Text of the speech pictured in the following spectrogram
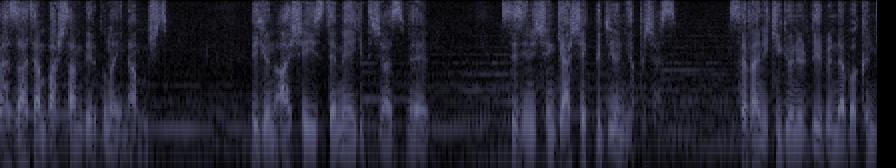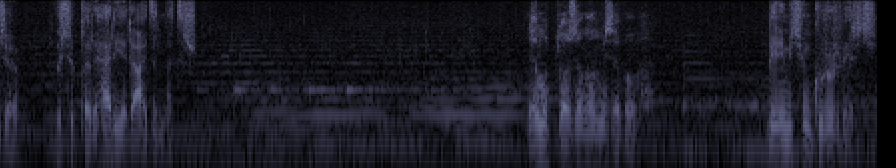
Ben zaten baştan beri buna inanmıştım. Bir gün Ayşe'yi istemeye gideceğiz ve sizin için gerçek bir düğün yapacağız. Seven iki gönül birbirine bakınca ışıkları her yeri aydınlatır. Ne mutlu o zaman bize baba. Benim için gurur verici.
